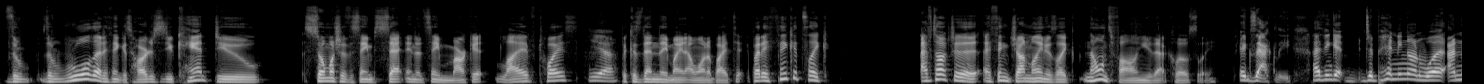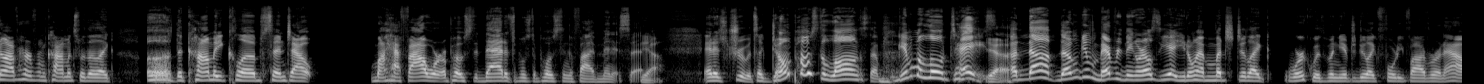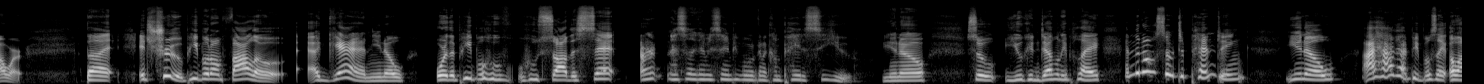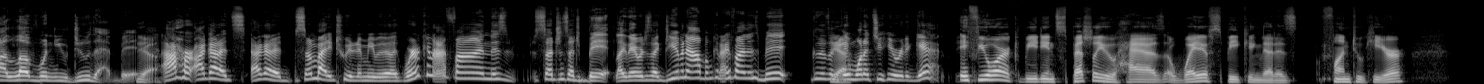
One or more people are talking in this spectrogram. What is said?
the the rule that I think is hardest is you can't do so much of the same set in the same market live twice Yeah. because then they might not want to buy tickets. But I think it's like I've talked to I think John Mulaney was like, no one's following you that closely. Exactly. I think it depending on what I know I've heard from comics where they're like, ugh, the comedy club sent out my half hour or posted that as opposed to posting a five minute set. Yeah. And it's true. It's like, don't post the long stuff. Give them a little taste. Yeah. Enough. Don't give them everything, or else, yeah, you don't have much to like work with when you have to do like 45 or an hour. But it's true. People don't follow. Again, you know, or the people who who saw the set aren't necessarily going to be saying people are going to come pay to see you, you know? So you can definitely play. And then also, depending, you know, I have had people say, "Oh, I love when you do that bit." Yeah. I heard I got a I got a somebody tweeted at me they're like, "Where can I find this such and such bit?" Like they were just like, "Do you have an album? Can I find this bit?" Because like Yeah. they wanted to hear it again. If you are a comedian, especially who has a way of speaking that is fun to hear,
